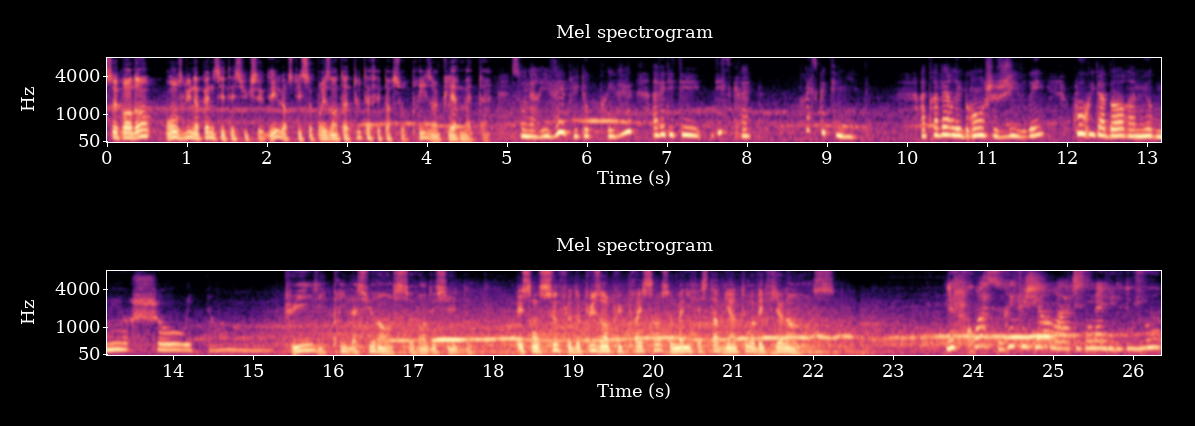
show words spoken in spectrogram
Cependant, onze lunes à peine s'étaient succédées lorsqu'il se présenta tout à fait par surprise un clair matin. Son arrivée, plutôt que prévue, avait été discrète, presque timide. À travers les branches givrées courut d'abord un murmure chaud et tendre. Puis il prit de l'assurance, ce vent du sud, et son souffle de plus en plus pressant se manifesta bientôt avec violence. Le froid se réfugiant à chez son allié de toujours.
